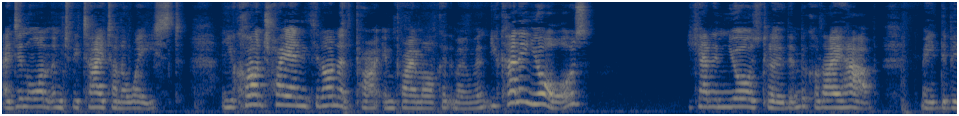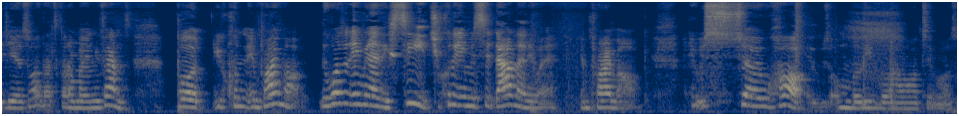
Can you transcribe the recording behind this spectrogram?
I didn't want them to be tight on a waist. And you can't try anything on at in Primark at the moment. You can in yours. You can in yours clothing because I have made the video as well. That's gone on my OnlyFans. But you couldn't in Primark. There wasn't even any seats. You couldn't even sit down anywhere in Primark. It was so hot. It was unbelievable how hot it was.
